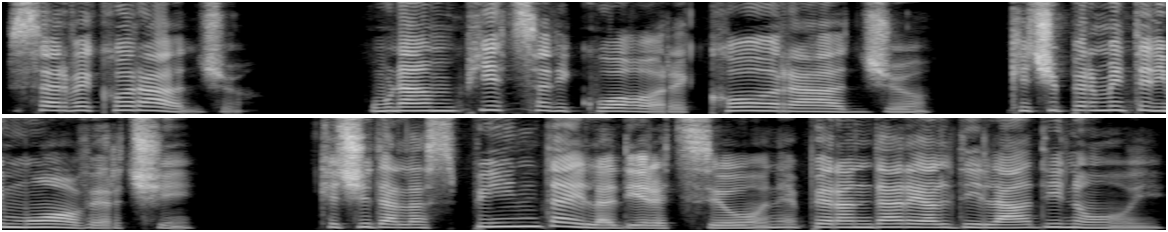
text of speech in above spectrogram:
Serve coraggio, una ampiezza di cuore, coraggio, che ci permette di muoverci, che ci dà la spinta e la direzione per andare al di là di noi.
